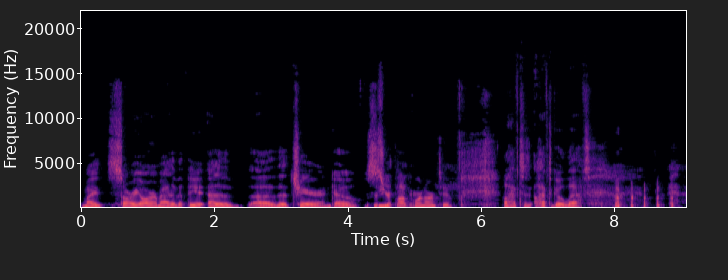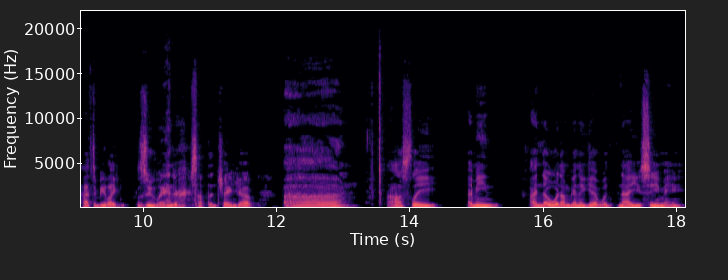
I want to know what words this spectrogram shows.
my sorry arm out of the thea- out of the, uh, the chair and go. Is this your popcorn arm too? I'll have to I'll have to go left. I have to be like Zoolander or something. Change up. Uh, honestly, I mean, I know what I'm going to get with Now You See Me,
